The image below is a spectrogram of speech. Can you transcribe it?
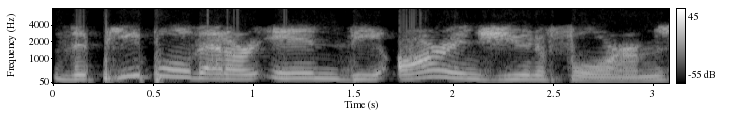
the people that are in the orange uniforms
